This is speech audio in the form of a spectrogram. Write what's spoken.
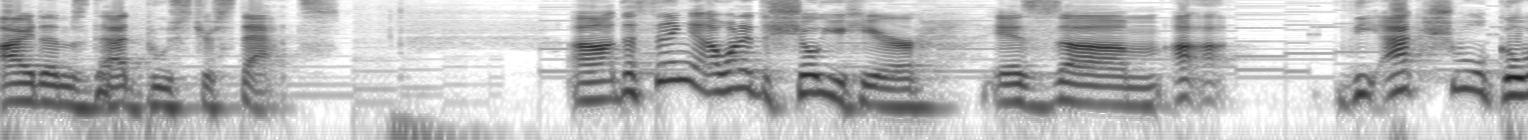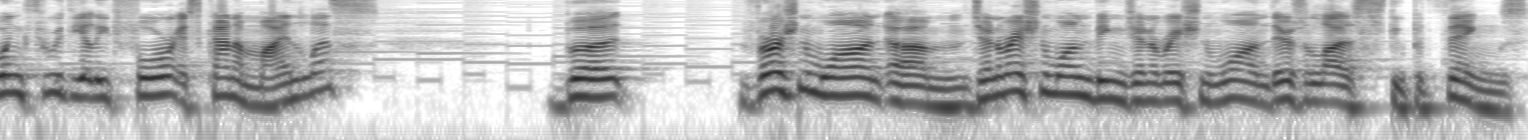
items that boost your stats. Uh, the thing I wanted to show you here is um, uh, the actual going through the Elite Four is kind of mindless, but version 1, um, Generation 1 being Generation 1, there's a lot of stupid things.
